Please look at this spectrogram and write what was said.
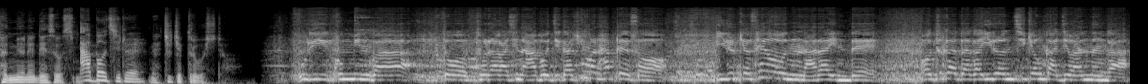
전면에 내세웠습니다. 아버지를. 네, 직접 들어보시죠. 우리 국민과 또 돌아가신 아버지가 힘을 합해서 일으켜 세운 나라인데 어떻게 하다가 이런 지경까지 왔는가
